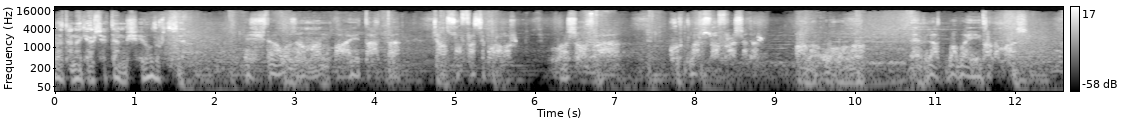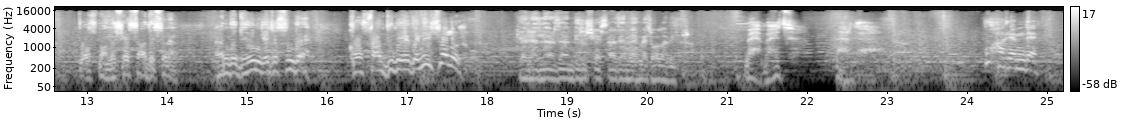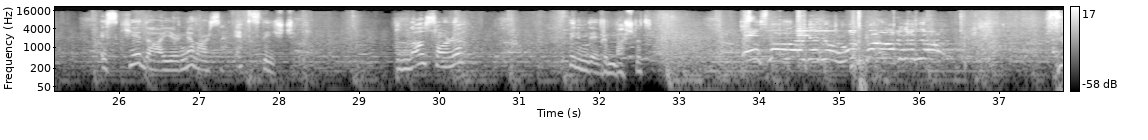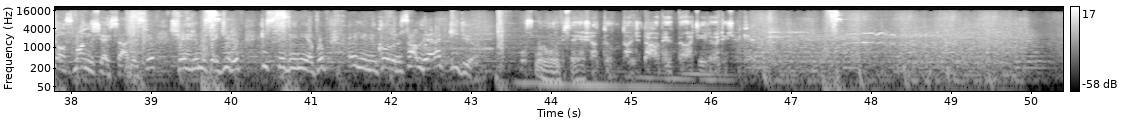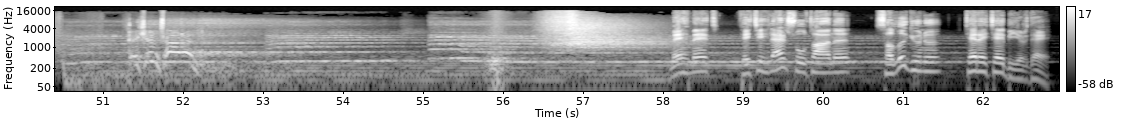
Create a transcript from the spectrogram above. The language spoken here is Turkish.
Murat Han'a gerçekten bir şey olursa... İşte o zaman payitahtta can sofrası kurulur. Bu sofra kurtlar sofrasıdır. Ana oğlu, evlat babayı tanımaz. Osmanlı Şehzadesi'nin hem de düğün gecesinde Konstantiniyye'de ne iş olur? Gelenlerden biri Şehzade Mehmet olabilir. Mehmet nerede? Bu haremde eskiye dair ne varsa hepsi değişecek. Bundan sonra benim devrim başladı. Bir Osmanlı şehzadesi şehrimize girip istediğini yapıp elini kolunu sallayarak gidiyor. Osmanoğlu bize yaşattığı utancı daha büyük bir acıyla ödeyecek. Hekim çağırın. Mehmet Fetihler Sultanı Salı günü TRT 1'de.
